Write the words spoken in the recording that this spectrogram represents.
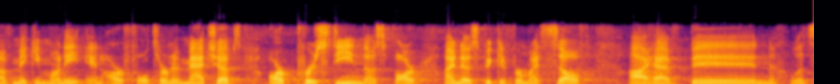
of making money, and our full tournament matchups are pristine thus far. I know, speaking for myself. I have been, let's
